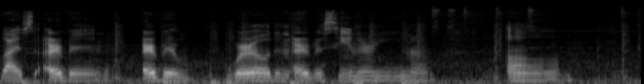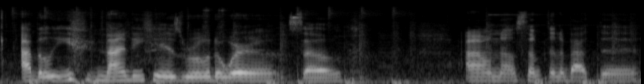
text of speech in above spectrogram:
life's urban urban world and urban scenery, you know. Um, I believe 90 kids rule the world, so I don't know, something about the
